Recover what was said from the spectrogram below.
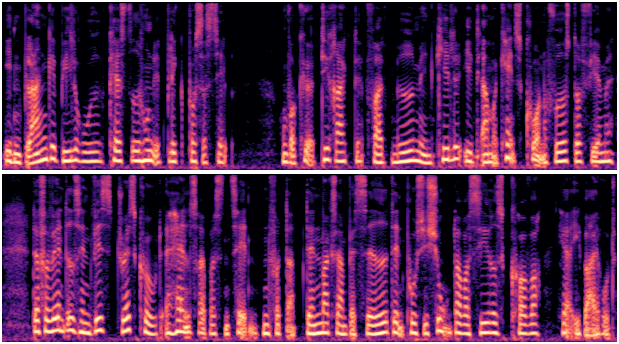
I den blanke bilrude kastede hun et blik på sig selv. Hun var kørt direkte fra et møde med en kilde i et amerikansk korn- og foderstoffirma, der forventedes en vis dresscode af handelsrepræsentanten for Danmarks ambassade, den position, der var Siris cover her i Beirut.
